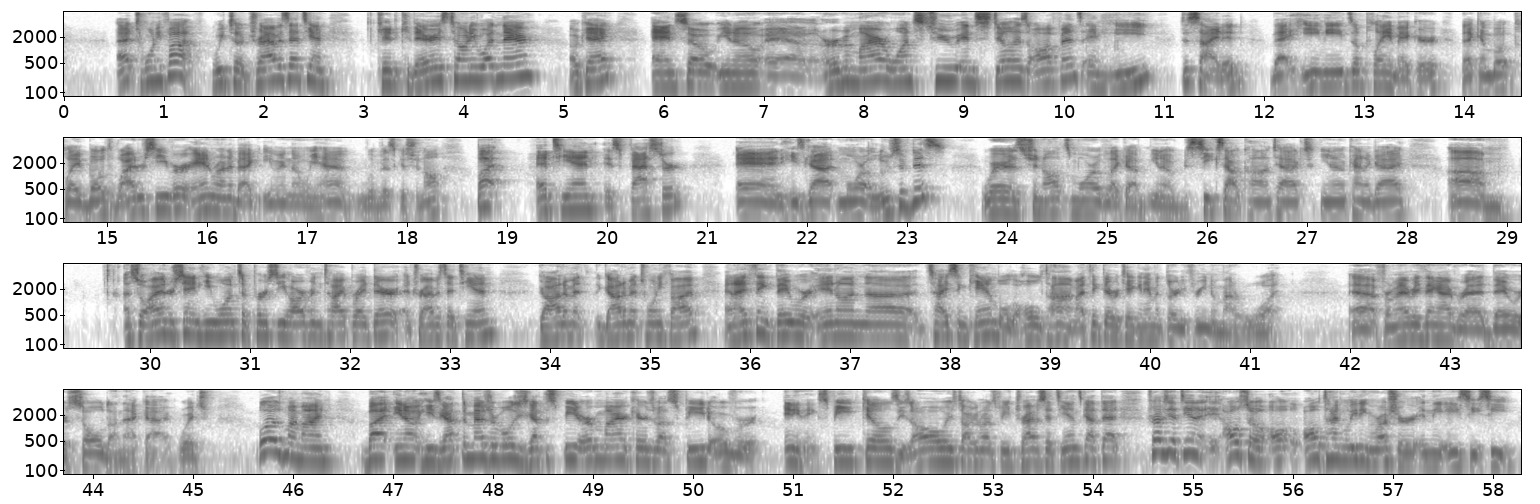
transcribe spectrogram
at 25. We took Travis Etienne. Kid Kadarius Toney wasn't there. Okay. And so, you know, uh, Urban Meyer wants to instill his offense, and he decided that he needs a playmaker that can bo- play both wide receiver and running back, even though we have Laviska Shenault. But Etienne is faster and he's got more elusiveness, whereas Shenault's more of like a, you know, seeks out contact, you know, kind of guy. Um, so I understand he wants a Percy Harvin type right there at Travis Etienne. Got him at got him at 25, and I think they were in on uh, Tyson Campbell the whole time. I think they were taking him at 33 no matter what. Uh, from everything I've read, they were sold on that guy, which blows my mind. But you know, he's got the measurables, he's got the speed. Urban Meyer cares about speed over anything. Speed kills. He's always talking about speed. Travis Etienne's got that. Travis Etienne eh, also all, all-time leading rusher in the ACC.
